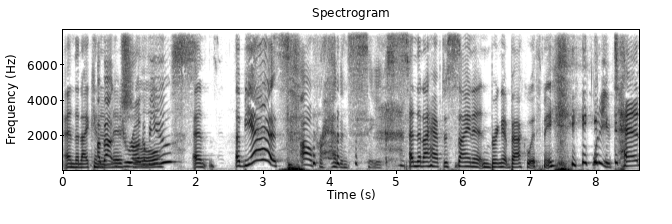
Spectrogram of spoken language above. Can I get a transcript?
and then I can About initial drug abuse? and uh, yes. Oh, for heaven's sakes. And then I have to sign it and bring it back with me. What are you, 10?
